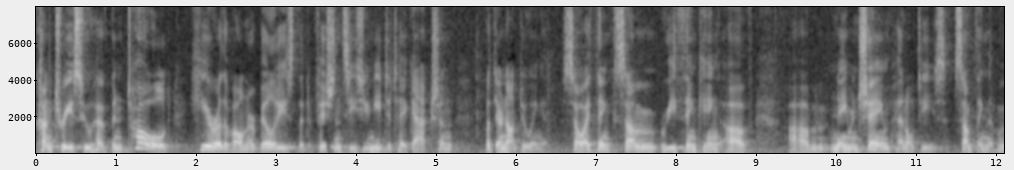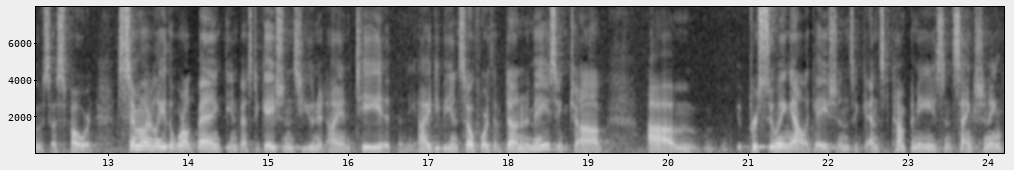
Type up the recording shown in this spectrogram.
countries who have been told, here are the vulnerabilities, the deficiencies, you need to take action, but they're not doing it. So I think some rethinking of um, name and shame penalties, something that moves us forward. Similarly, the World Bank, the Investigations Unit, INT, and the IDB and so forth have done an amazing job um, pursuing allegations against companies and sanctioning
